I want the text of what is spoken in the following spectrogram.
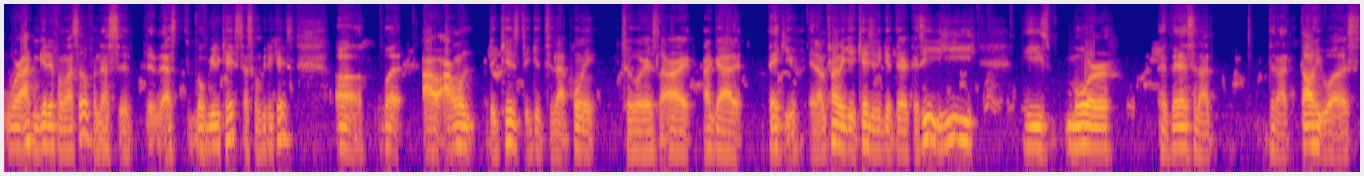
where I can get it for myself, and that's it. That's gonna be the case. That's gonna be the case. Uh, but I, I want the kids to get to that point to where it's like, all right, I got it. Thank you. And I'm trying to get KJ to get there because he he he's more advanced than I than I thought he was,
